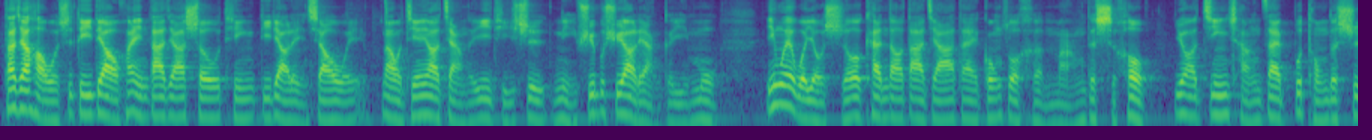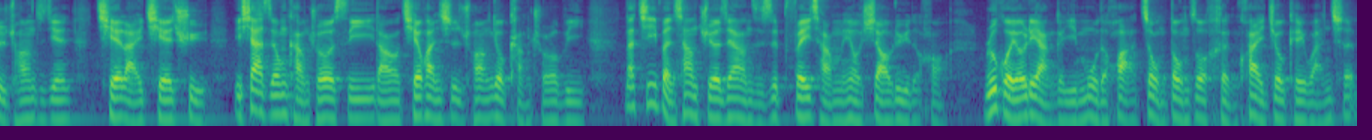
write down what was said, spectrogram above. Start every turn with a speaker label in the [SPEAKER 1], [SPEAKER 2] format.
[SPEAKER 1] 大家好，我是低调，欢迎大家收听低调脸肖伟。那我今天要讲的议题是你需不需要两个荧幕？因为我有时候看到大家在工作很忙的时候，又要经常在不同的视窗之间切来切去，一下子用 Control C，然后切换视窗又 Control V，那基本上觉得这样子是非常没有效率的哈。如果有两个荧幕的话，这种动作很快就可以完成。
